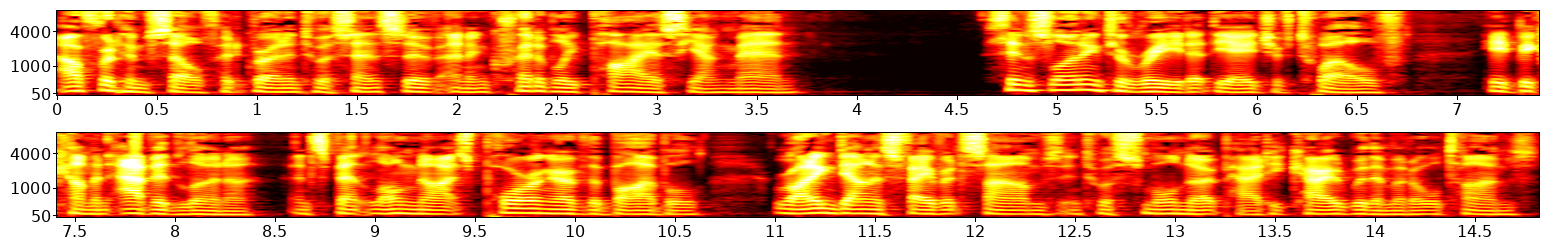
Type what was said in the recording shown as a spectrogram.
Alfred himself had grown into a sensitive and incredibly pious young man. Since learning to read at the age of 12, he'd become an avid learner and spent long nights poring over the Bible, writing down his favourite psalms into a small notepad he carried with him at all times.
